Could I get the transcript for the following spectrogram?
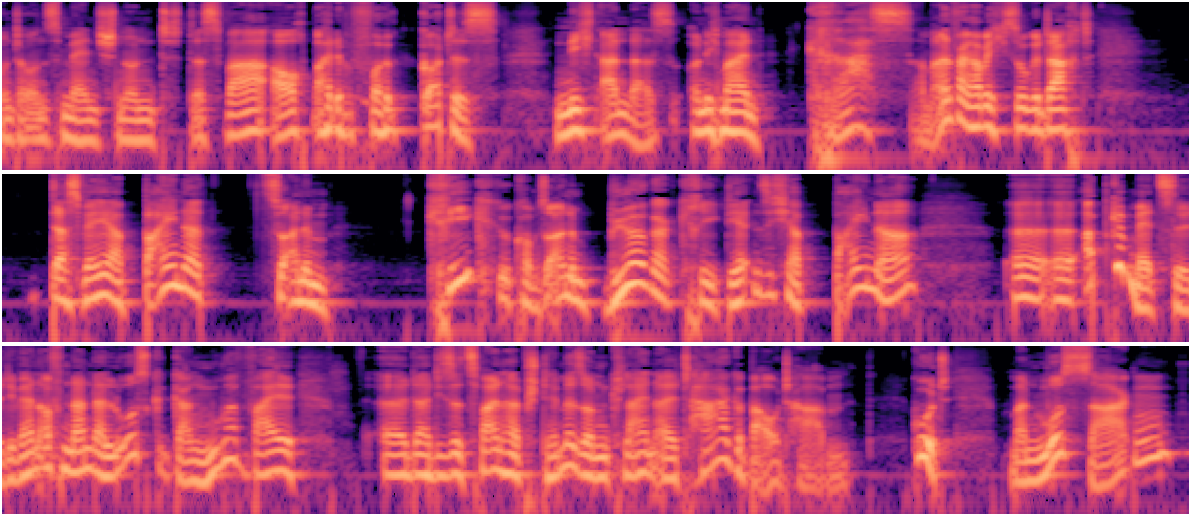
unter uns Menschen und das war auch bei dem Volk Gottes nicht anders. Und ich meine, krass. Am Anfang habe ich so gedacht, das wäre ja beinahe zu einem Krieg gekommen, zu einem Bürgerkrieg. Die hätten sich ja beinahe äh, äh, abgemetzelt, die wären aufeinander losgegangen, nur weil äh, da diese zweieinhalb Stämme so einen kleinen Altar gebaut haben. Gut, man muss sagen,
